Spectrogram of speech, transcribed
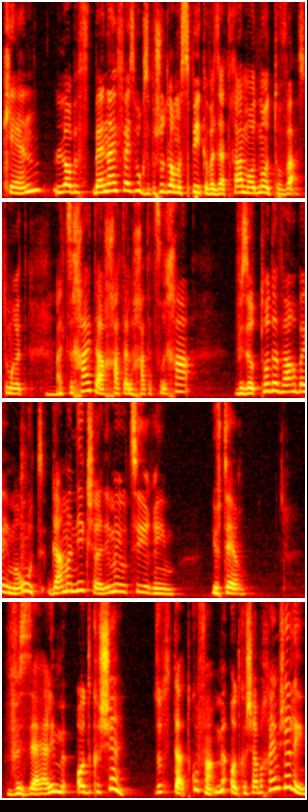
כן, לא, בעיניי פייסבוק זה פשוט לא מספיק, אבל זו התחלה מאוד מאוד טובה. זאת אומרת, את צריכה את האחת על אחת, את צריכה, וזה אותו דבר באימהות. גם אני, כשילדים היו צעירים, יותר, וזה היה לי מאוד קשה. זאת הייתה תקופה מאוד קשה בחיים שלי.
